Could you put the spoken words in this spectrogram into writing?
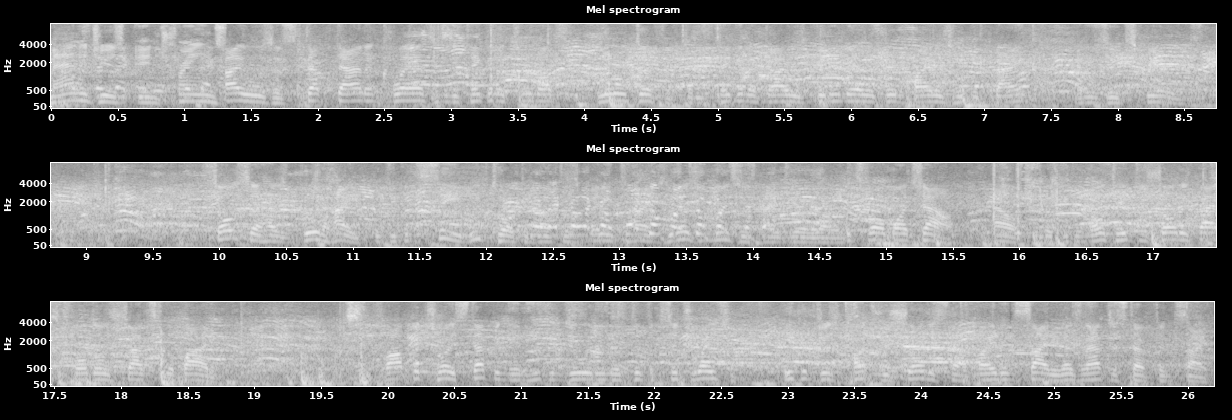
manages and trains. guy who's a step down in class and he's taking a tune-up a little different. He's taking a guy who's been in there with good fighters who can bang and he's experienced. Sosa has good height, but you can see, we've talked about this many times, he doesn't use his height real well. It's throw much out, out, because you can rotate your shoulders back, throw those shots to the body. Proper choice stepping in, he can do it in a different situation. He can just punch his shoulder snap right inside. He doesn't have to step inside.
